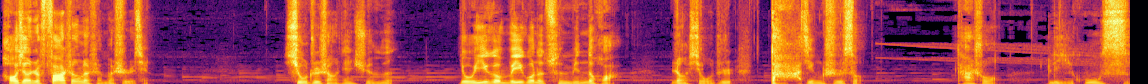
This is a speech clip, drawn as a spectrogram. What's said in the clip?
好像是发生了什么事情。秀芝上前询问，有一个围观的村民的话，让秀芝大惊失色。他说：“李姑死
